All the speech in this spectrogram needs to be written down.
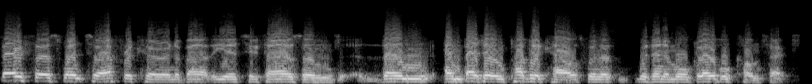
very first went to Africa in about the year 2000, then embedding public health within a more global context.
